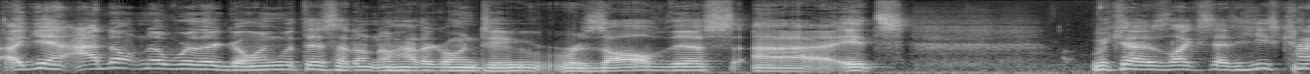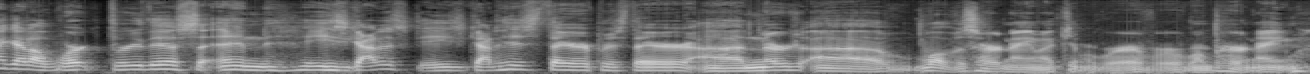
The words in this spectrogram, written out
Again, I don't know where they're going with this. I don't know how they're going to resolve this. Uh, it's because like I said, he's kind of got to work through this, and he's got his he's got his therapist there. Uh, nurse, uh, what was her name? I can't remember remember her name.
